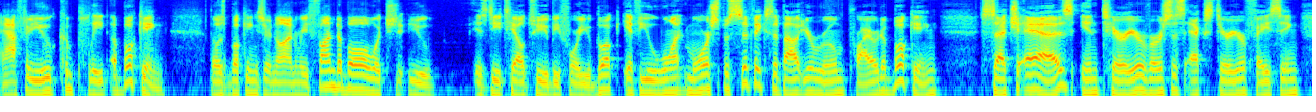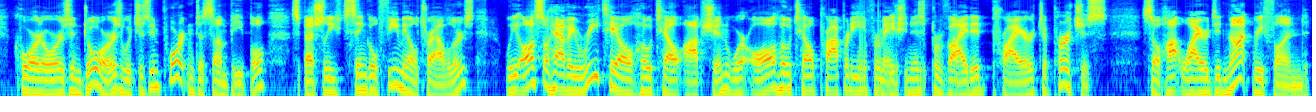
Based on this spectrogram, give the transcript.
after you complete a booking. Those bookings are non refundable, which you is detailed to you before you book. If you want more specifics about your room prior to booking, such as interior versus exterior facing corridors and doors, which is important to some people, especially single female travelers, we also have a retail hotel option where all hotel property information is provided prior to purchase. So Hotwire did not refund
